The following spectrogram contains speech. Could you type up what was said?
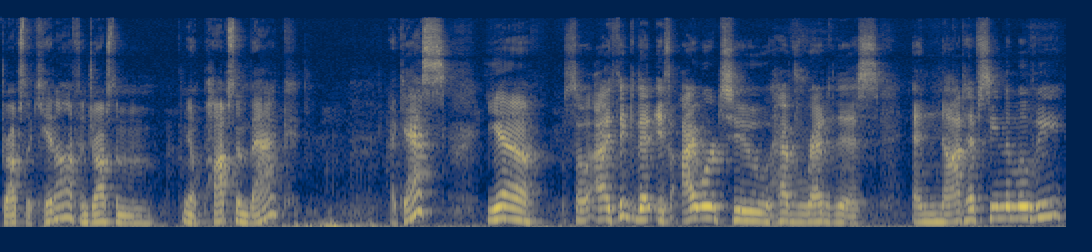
drops the kid off and drops them, you know, pops them back. I guess, yeah. So I think that if I were to have read this and not have seen the movie,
